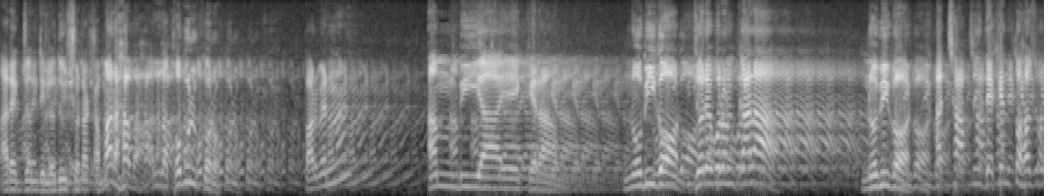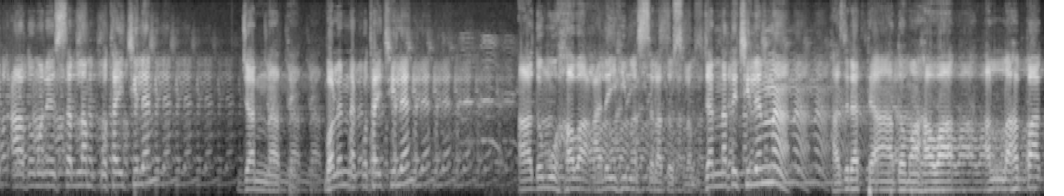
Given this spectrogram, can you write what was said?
আরেকজন দিল, দুইশো টাকা। মার হাবা আল্লাহ কবুল করো। পারবেন না? জোরে বলুন আচ্ছা আপনি দেখেন তো আদম কোথায় ছিলেন? জান্নাতে। বলেন না কোথায় ছিলেন? আদম হাওয়া আলাইহিম আসসালাম জান্নাতে ছিলেন না? হযরত আদম হাওয়া আল্লাহ পাক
